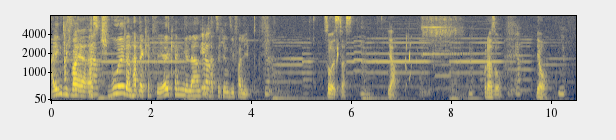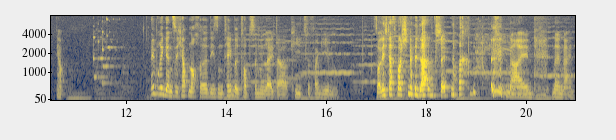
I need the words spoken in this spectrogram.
Eigentlich so, war er ja. erst schwul, dann hat er Catriel kennengelernt Ja. und hat sich in sie verliebt. Ja. So ist das. Ja. Oder so. Ja. Jo. Ja. Ja. Übrigens, ich habe noch äh, diesen Tabletop Simulator Key zu vergeben. Soll ich das mal schnell da im Chat machen? nein, nein, nein.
